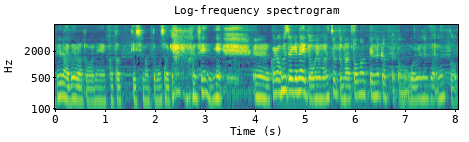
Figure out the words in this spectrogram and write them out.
ベラベラとね語ってしまって申し訳ありませんね。うんこれは申し訳ないと思います。ちょっとまとまってなかったかもごめんなさい。もっと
